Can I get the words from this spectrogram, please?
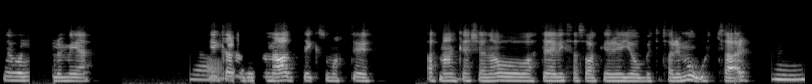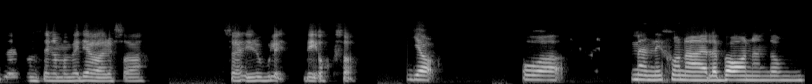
jag håller med. Det är Ja. klart att med allt liksom att, det, att man kan känna åh, att det är vissa saker är jobbigt att ta emot. Så här. Mm. Men sen när man väl gör det så, så är det ju roligt det också. ja. Och människorna eller barnen, de,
